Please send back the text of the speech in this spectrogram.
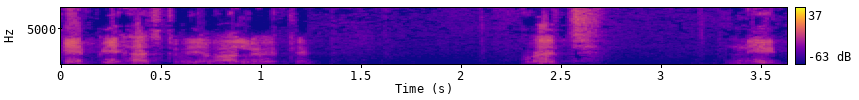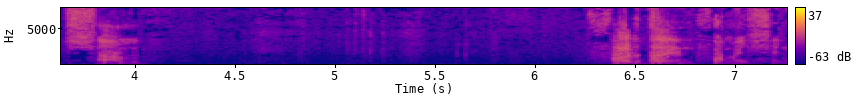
KP has to be evaluated which needs some further information.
